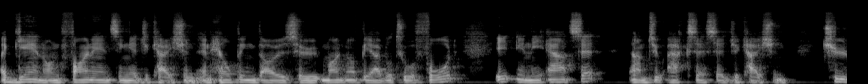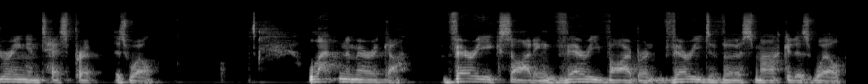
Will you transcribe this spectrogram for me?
again on financing education and helping those who might not be able to afford it in the outset um, to access education, tutoring and test prep as well. Latin America, very exciting, very vibrant, very diverse market as well,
